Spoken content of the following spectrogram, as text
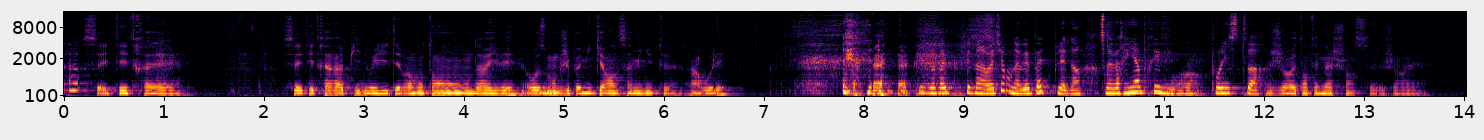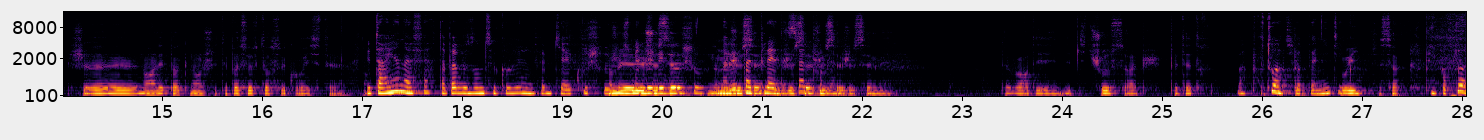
Ça a été très... Ça a été très rapide, ouais. il était vraiment temps d'arriver. Heureusement que j'ai pas mis 45 minutes à rouler. J'aurais couché dans la voiture, on n'avait pas de plaid, hein. on n'avait rien prévu Wow. pour l'histoire. J'aurais tenté ma chance, j'aurais... Je... Non, à l'époque, non, j'étais pas sauveteur secouriste. Mais t'as rien à faire, t'as pas besoin de secourir une femme qui accouche, faut Non, juste mettre je le bébé sais. au chaud. Non, on n'avait je pas sais, de plaid, Je ça sais, je sais, je sais, mais d'avoir des, des petites choses, ça aurait pu peut-être. Bah, pour toi, pas paniquer. Oui, c'est ça. C'est plus pour toi.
